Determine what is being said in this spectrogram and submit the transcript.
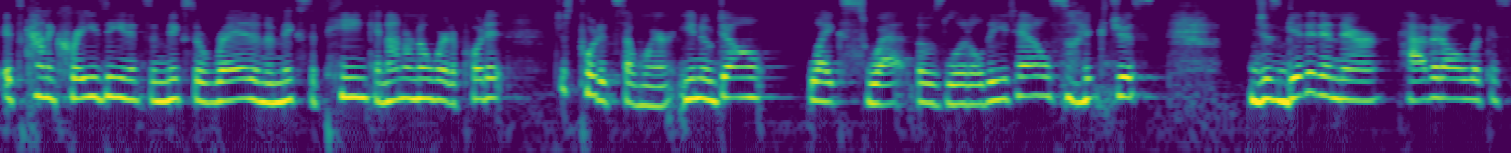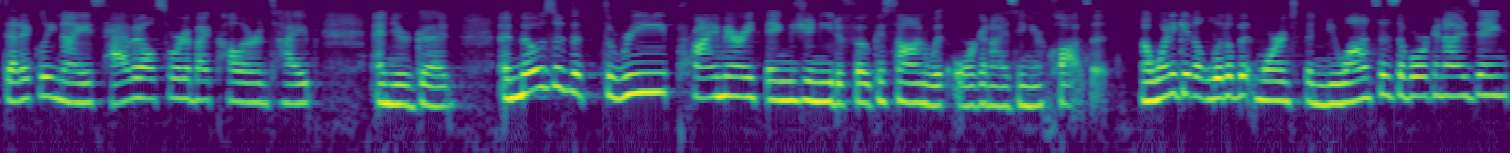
it's kind of crazy and it's a mix of red and a mix of pink and I don't know where to put it, just put it somewhere. You know, don't like sweat those little details. Like just just get it in there, have it all look aesthetically nice, have it all sorted by color and type, and you're good. And those are the three primary things you need to focus on with organizing your closet. I want to get a little bit more into the nuances of organizing.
